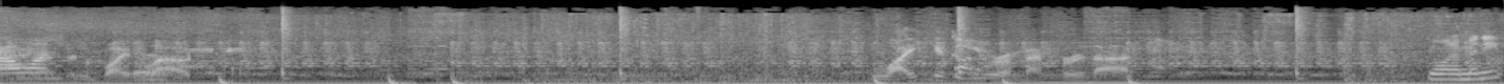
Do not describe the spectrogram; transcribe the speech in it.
Got one. It's quite loud. Like if you remember that. You want a mini?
